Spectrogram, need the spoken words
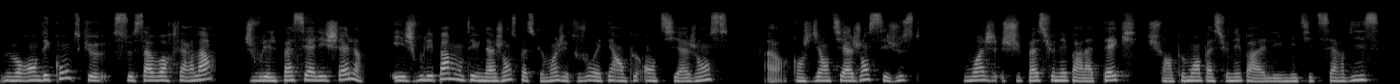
me rendais compte que ce savoir-faire-là, je voulais le passer à l'échelle et je voulais pas monter une agence parce que moi, j'ai toujours été un peu anti-agence. Alors, quand je dis anti-agence, c'est juste, moi, je, suis passionnée par la tech, je suis un peu moins passionnée par les métiers de service.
